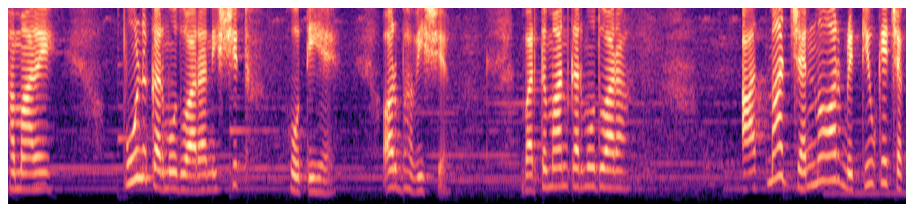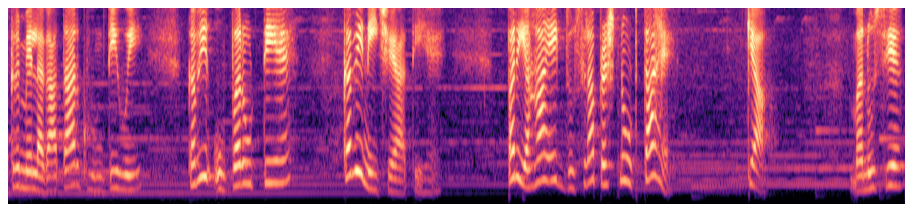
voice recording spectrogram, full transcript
हमारे पूर्ण कर्मों द्वारा निश्चित होती है और भविष्य। वर्तमान कर्मों द्वारा। आत्मा जन्म और मृत्यु के चक्र में लगातार घूमती हुई कभी ऊपर उठती है, कभी नीचे आती है। पर यहाँ एक दूसरा प्रश्न उठता है, क्या मनुष्य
